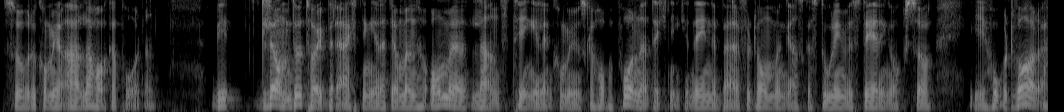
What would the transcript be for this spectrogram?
så då kommer ju alla haka på den. Vi glömde att ta i beräkningen att ja, men om en landsting eller en kommun ska hoppa på den här tekniken det innebär för dem en ganska stor investering också i hårdvara.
